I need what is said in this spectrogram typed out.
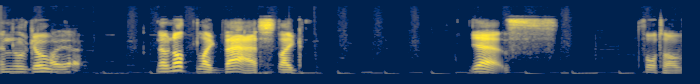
and it'll go. Oh yeah. No, not like that. Like. Yes. Sort of.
